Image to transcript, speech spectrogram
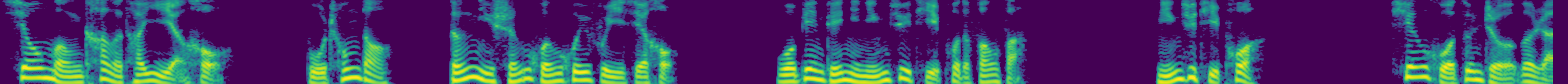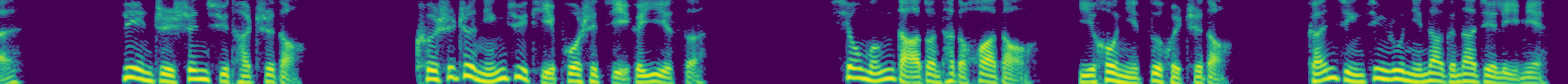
萧猛看了他一眼后，补充道：“等你神魂恢复一些后，我便给你凝聚体魄的方法。”凝聚体魄？天火尊者愕然。炼制身躯，他知道，可是这凝聚体魄是几个意思？萧猛打断他的话道：“以后你自会知道，赶紧进入你那个纳戒里面，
